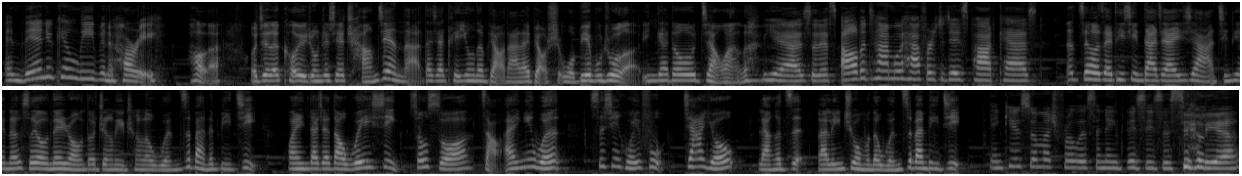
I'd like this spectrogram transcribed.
And then you can leave in a hurry. 好了，我觉得口语中这些常见的大家可以用的表达来表示我憋不住了，应该都讲完了。Yeah, so that's all the time we have for today's podcast. 那最后再提醒大家一下，今天的所有内容都整理成了文字版的笔记，欢迎大家到微信搜索“早安英文”，私信回复“加油”两个字来领取我们的文字版笔记。Thank you so much for listening. This is Cecilia.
